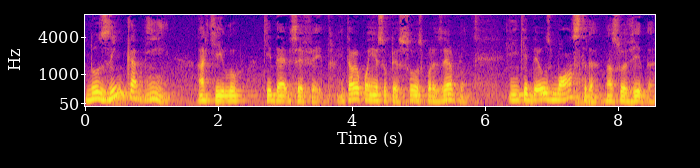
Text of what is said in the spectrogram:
nos encaminhe aquilo que deve ser feito. Então eu conheço pessoas, por exemplo, em que Deus mostra na sua vida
